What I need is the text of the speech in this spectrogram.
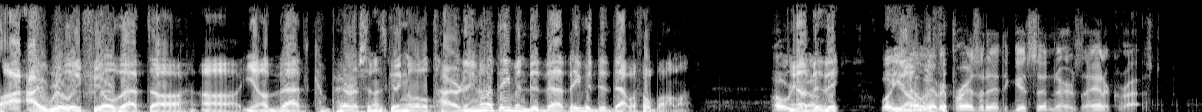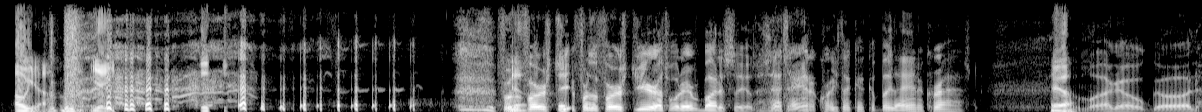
I, I really feel that uh, uh, you know that comparison is getting a little tired. And you know what? They even did that. They even did that with Obama. oh You yeah. know, they, they, well, you, know, with every the- president that gets in there is the Antichrist. oh yeah, yeah. yeah. For Yeah. the first ye- for the first year, that's what everybody says. Is that the Antichrist? You think that could be the Antichrist? yeah. I'm like, oh god.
